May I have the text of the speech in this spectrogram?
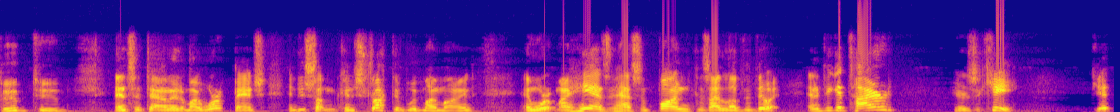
boob tube, and sit down at my workbench and do something constructive with my mind, and work my hands and have some fun because I love to do it. And if you get tired, here's the key: get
